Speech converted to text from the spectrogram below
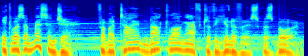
It was a messenger from a time not long after the universe was born.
